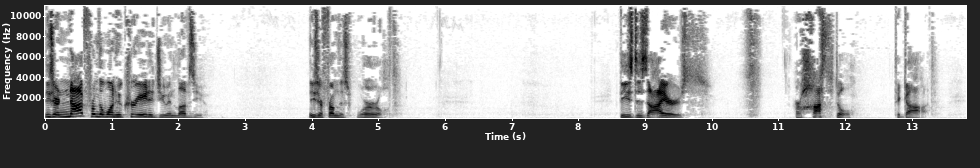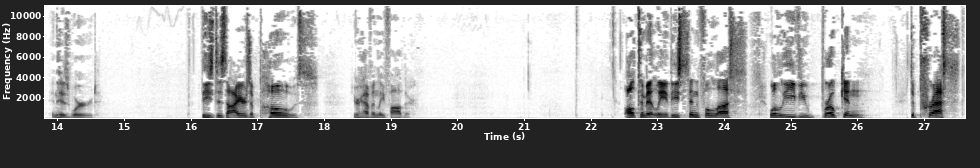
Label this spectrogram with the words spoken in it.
These are not from the one who created you and loves you. These are from this world. These desires are hostile to God and His Word. These desires oppose your Heavenly Father. Ultimately, these sinful lusts will leave you broken, depressed,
